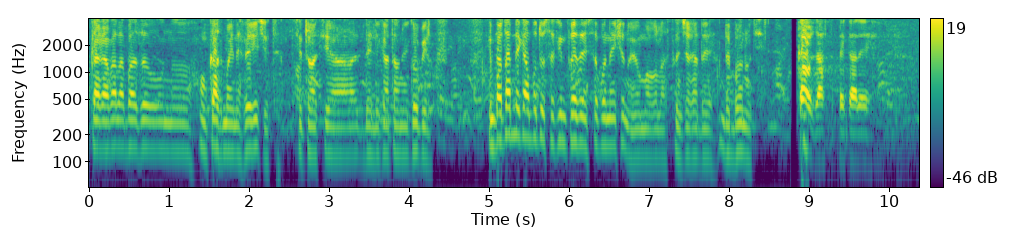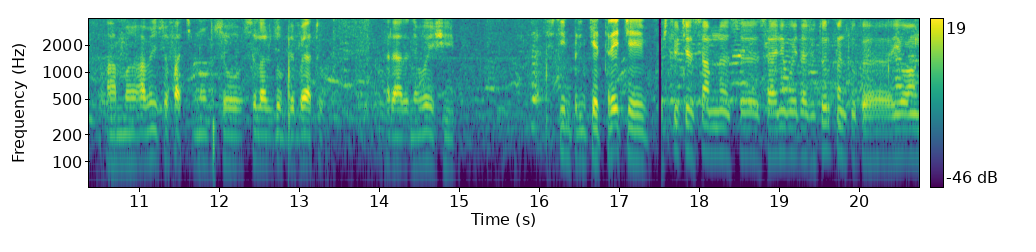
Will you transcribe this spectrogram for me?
care avea la bază un, uh, un caz mai nefericit, situația delicată a unui copil. Important e că am putut să fim prezenți și să punem și noi umorul la strângerea de, de bănuți. Cauza asta pe care am, uh, am venit să o facem, nu? Să, să-l ajutăm pe băiatul care are nevoie și știm prin ce trece. Știu ce înseamnă să, să ai nevoie de ajutor pentru că eu am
